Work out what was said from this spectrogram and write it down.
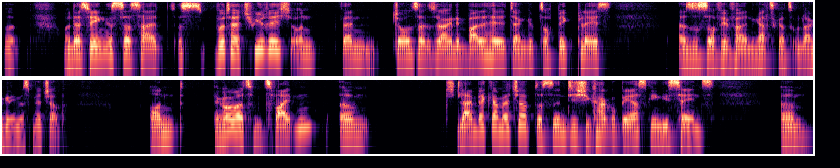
Und deswegen ist das halt, es wird halt schwierig und wenn Jones halt so lange den Ball hält, dann gibt es auch Big Plays. Also es ist auf jeden Fall ein ganz, ganz unangenehmes Matchup. Und dann kommen wir mal zum zweiten ähm, Linebacker-Matchup. Das sind die Chicago Bears gegen die Saints. Ähm,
